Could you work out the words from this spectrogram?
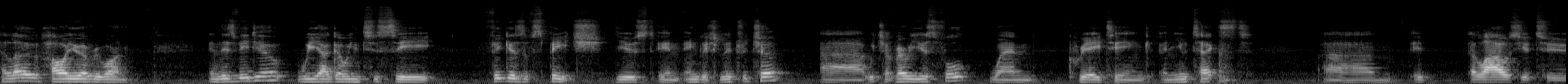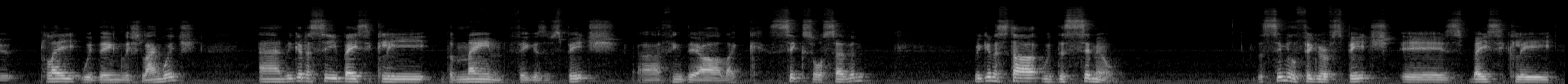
Hello, how are you everyone? In this video we are going to see figures of speech used in English literature uh, which are very useful when creating a new text. Um, it allows you to play with the English language and we're going to see basically the main figures of speech. Uh, I think there are like six or seven. We're going to start with the simile. The simile figure of speech is basically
